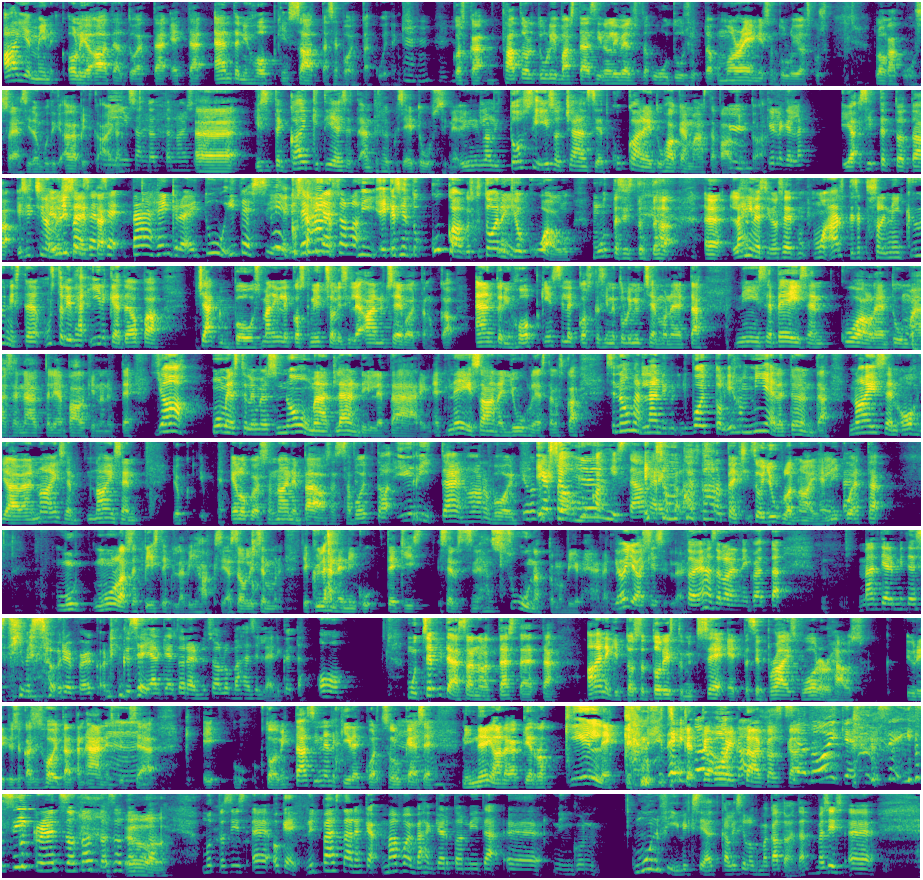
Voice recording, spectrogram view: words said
aiemmin oli jo ajateltu, että, että Anthony Hopkins saattaa se voittaa kuitenkin. Mm-hmm, mm-hmm. Koska Fator tuli vasta ja siinä oli vielä sitä uutuusjuttua, kun Moramis on tullut joskus lokakuussa ja siitä on kuitenkin aika pitkä aika. Niin, se on totta, noin öö, Ja sitten kaikki tiesi, että Anthony Hopkins ei tuu sinne. Eli niillä oli tosi iso chanssi, että kukaan ei tule hakemaan sitä palkintoa. Mm, kyllä, kyllä. Ja sitten tota, ja sit siinä on myös se, että... se päähenkilö ei tuu itse siihen. Niin, koska niin se hän, olla... niin, eikä siihen tuu kukaan, koska toinenkin niin. on kuollut. Mutta siis tota, äh, lähinnä siinä on se, että mua ärsytti se, kun se oli niin kyynistä. Ja musta oli vähän ilkeätä jopa Jack Bosemanille, koska nyt se oli sille, ai nyt se ei voittanutkaan. Anthony Hopkinsille, koska siinä tuli nyt semmonen, että niin se vei sen kuolleen tummaisen näyttelijän palkinnon nyt. Ja mun mielestä oli myös Nomadlandille väärin, että ne ei saa ne juhliasta, koska se Nomadlandin voitto oli ihan mieletöntä. Naisen ohjaaja ja naisen, naisen elokuvassa nainen pääosassa voittaa erittäin harvoin. Eikö se ole muka, eikö se ole muka tarpeeksi iso juhlan aihe? Niin kuin, että mulla se pisti kyllä vihaksi ja se oli semmoinen, ja kyllähän ne niinku teki selvästi ihan suunnattoman virheen. Että joo joo, siis silleen. toi ihan sellainen, niinku, että mä en tiedä miten Steven Soderbergh on niinku sen jälkeen todennut, se on ollut vähän silleen, niinku, että oho. Mutta se pitää sanoa tästä, että ainakin tuossa todistui nyt se, että se Bryce Waterhouse yritys, joka siis hoitaa tämän äänestyksen mm. toimittaa sinne ne kirjekuoret, se lukee mm. se, niin ne ei ainakaan kerro kellekään niitä, ketkä voittaa, koska... Se on oikeesti, se secret, se on totta, se on totta. Mutta siis, äh, okei, okay, nyt päästään ehkä, mä voin vähän kertoa niitä äh, niin kuin mun fiiliksiä, jotka oli silloin, kun mä katsoin tämän. Mä siis äh,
